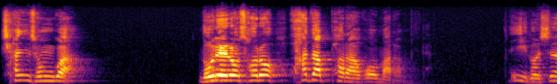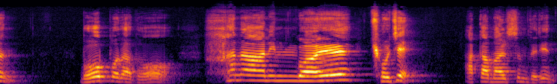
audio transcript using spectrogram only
찬송과 노래로 서로 화답하라고 말합니다. 이것은 무엇보다도 하나님과의 교제, 아까 말씀드린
